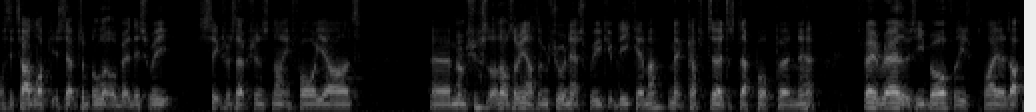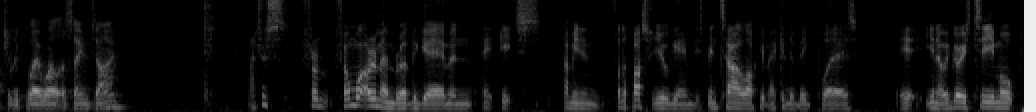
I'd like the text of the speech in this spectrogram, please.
obviously Tyler Lockett stepped up a little bit this week, six receptions, ninety four yards. Um, I'm sure that's I mean. I'm sure next week if DK Metcalf's turn to step up, and uh, it's very rare that we see both of these players actually play well at the same time. I just from from what I remember of the game, and it's I mean for the past few games, it's been Tyler Lockett making the big plays. It, you know, he got his team up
